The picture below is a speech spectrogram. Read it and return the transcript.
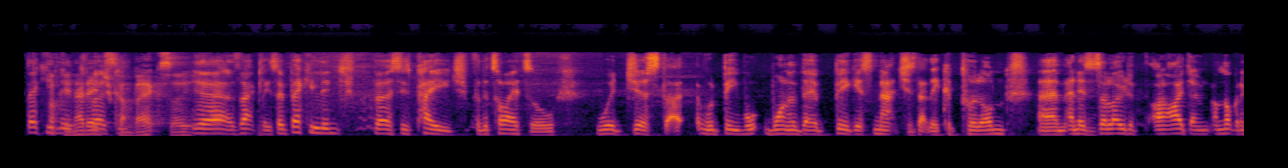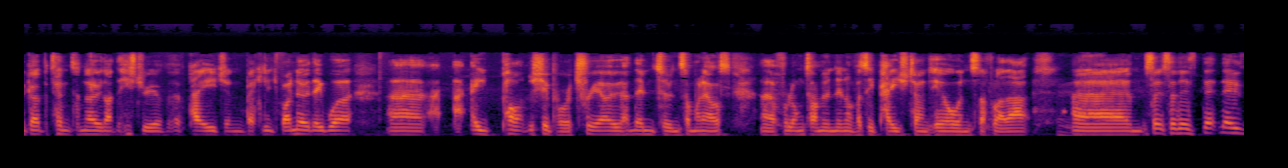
Becky Fucking Lynch had versus, Edge come back so yeah exactly so Becky Lynch versus Paige for the title would just uh, would be w- one of their biggest matches that they could put on. Um, and there's a load of I, I don't I'm not going to go pretend to know like the history of, of Paige and Becky Lynch, but I know they were uh, a partnership or a trio, and them two and someone else uh, for a long time, and then obviously Paige turned heel and stuff like that. Um, so so there's there's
